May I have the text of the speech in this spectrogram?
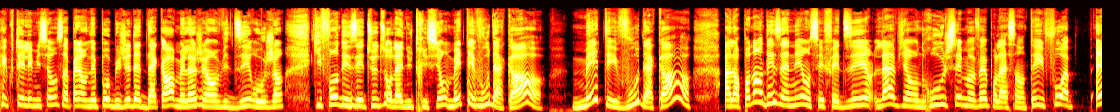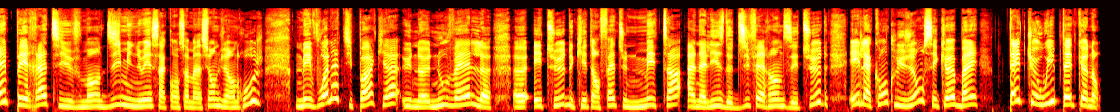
Écoutez, l'émission s'appelle On n'est pas obligé d'être d'accord, mais là, j'ai envie de dire aux gens qui font des études sur la nutrition, mettez-vous d'accord. Mettez-vous d'accord. Alors, pendant des années, on s'est fait dire la viande rouge, c'est mauvais pour la santé. Il faut impérativement diminuer sa consommation de viande rouge. Mais voilà, Tipa, qu'il y a une nouvelle euh, étude qui est en fait une méta-analyse de différentes études. Et la conclusion, c'est que, ben, peut-être que oui, peut-être que non.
